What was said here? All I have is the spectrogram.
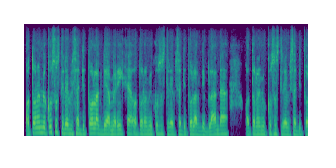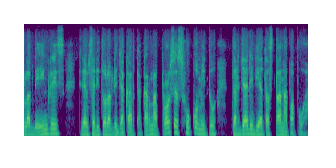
Otonomi khusus tidak bisa ditolak di Amerika, otonomi khusus tidak bisa ditolak di Belanda, otonomi khusus tidak bisa ditolak di Inggris, tidak bisa ditolak di Jakarta karena proses hukum itu terjadi di atas tanah Papua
